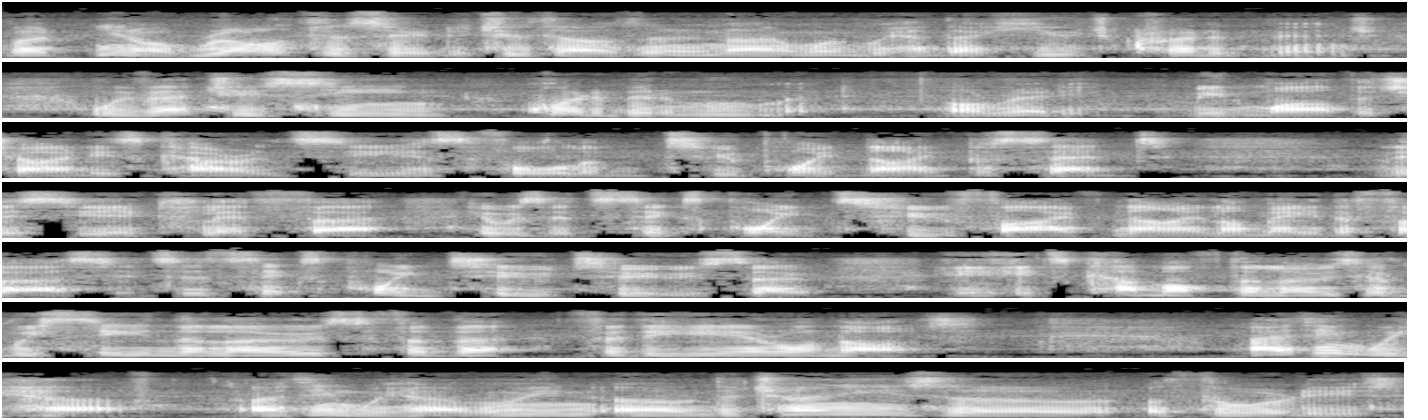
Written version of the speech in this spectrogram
But, you know, relative, say, to 2009 when we had that huge credit binge, we've actually seen quite a bit of movement already. Meanwhile, the Chinese currency has fallen 2.9% this year, Cliff. Uh, it was at 6.259 on May the 1st. It's at 6.22, so it's come off the lows. Have we seen the lows for the for the year or not? I think we have. I think we have. I mean, uh, the Chinese uh, authorities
